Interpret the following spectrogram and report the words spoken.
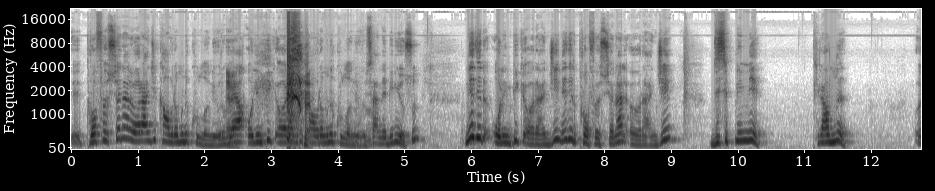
e, profesyonel öğrenci kavramını kullanıyorum Evet. veya olimpik öğrenci kavramını kullanıyorum. Sen de biliyorsun. Nedir olimpik öğrenci? Nedir profesyonel öğrenci? Disiplinli, planlı e,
